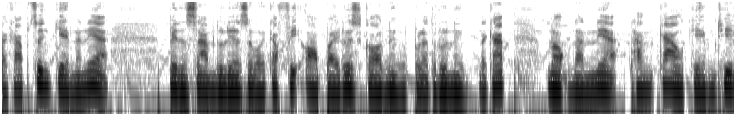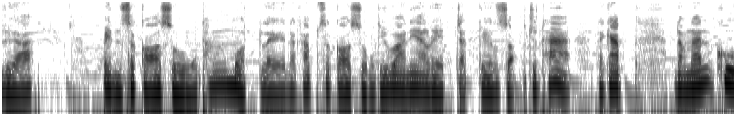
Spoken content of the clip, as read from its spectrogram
นะครับ ซึ่งเกมนั้นเนี่ยเป็นซามดูเรียเสมอกับฟิออกไปด้วยสกอร์1ประตูหนึ่งนะครับ นอกนั้นเนี่ยทั้ง 9 เกมที่เหลือเป็นสกอร์สูงทั้งหมดเลยนะครับ สกอร์สูงที่ว่าเนี่ยเรทจะเกิน 2.5 นะครับ ดังนั้นคู่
